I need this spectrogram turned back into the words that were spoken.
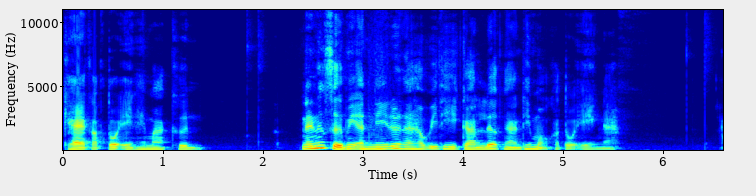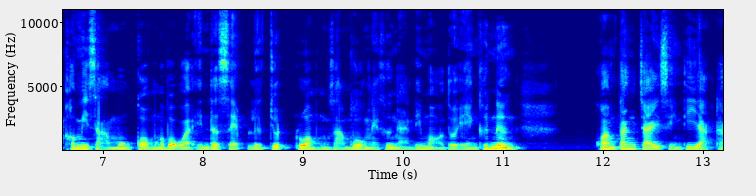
แคร์กับตัวเองให้มากขึ้น ในหนังสือมีอันนี้ด้วยนะครับ วิธีการเลือกงานที่เหมาะกับตัวเองนะเขามี 3 วงกลมเขาบอกว่า intercept หรือจุดร่วมของ 3 วงเนี่ยคืองานที่เหมาะตัวเองคือ1ความตั้งใจสิ่งที่อยากท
